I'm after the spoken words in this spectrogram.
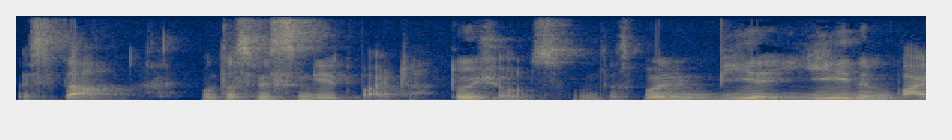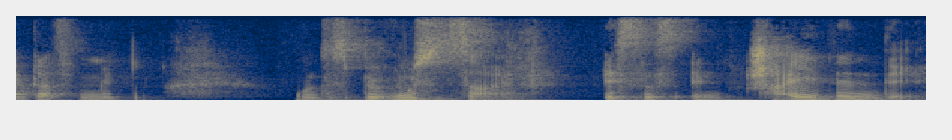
ist da. Und das Wissen geht weiter durch uns. Und das wollen wir jedem weitervermitteln. Und das Bewusstsein, ist das Entscheidende,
